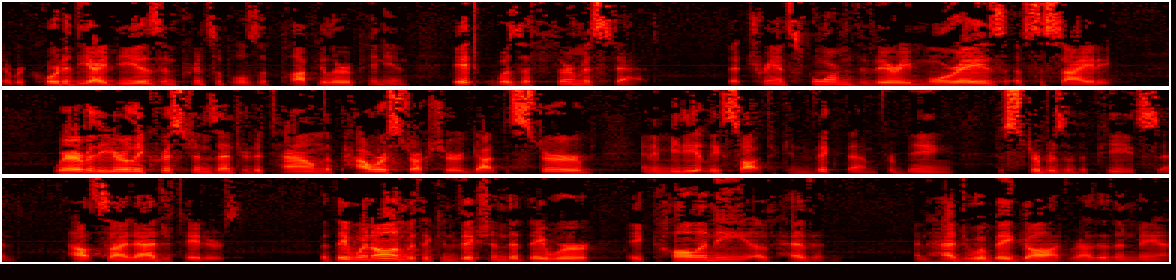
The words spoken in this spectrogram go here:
that recorded the ideas and principles of popular opinion. It was a thermostat that transformed the very mores of society. Wherever the early Christians entered a town, the power structure got disturbed and immediately sought to convict them for being disturbers of the peace and outside agitators. But they went on with the conviction that they were a colony of heaven and had to obey God rather than man.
